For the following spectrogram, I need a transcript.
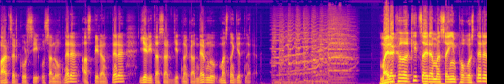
բարձր կուրսի ուսանողները, ասպիրանտները, երիտասարդ գիտնականներն ու մասնագետները։ Մայրաքաղաքի ծայրամասային փողոցները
